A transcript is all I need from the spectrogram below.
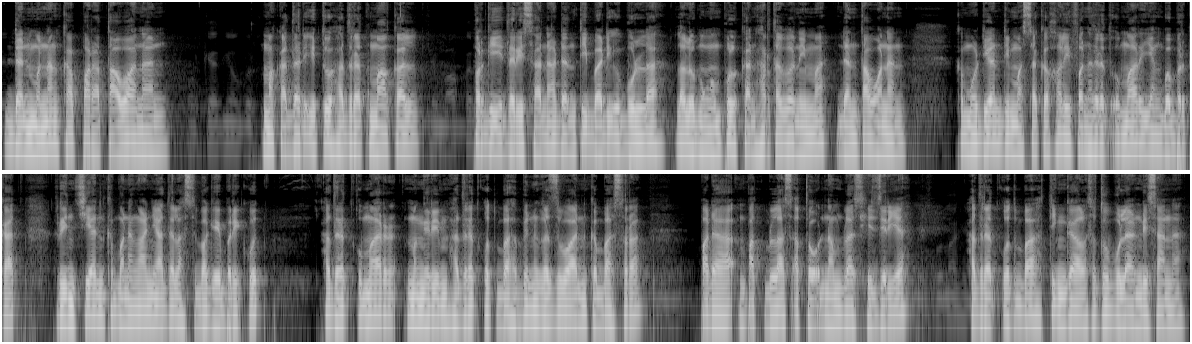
dan menangkap para tawanan. Maka dari itu Hadrat Muakkal pergi dari sana dan tiba di Ubullah lalu mengumpulkan harta ghanimah dan tawanan Kemudian di masa kekhalifahan Hadrat Umar yang berberkat, rincian kemenangannya adalah sebagai berikut. Hadrat Umar mengirim Hadrat Utbah bin Ghazwan ke Basra pada 14 atau 16 Hijriah. Hadrat Utbah tinggal satu bulan di sana.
